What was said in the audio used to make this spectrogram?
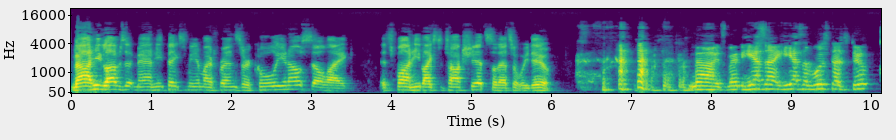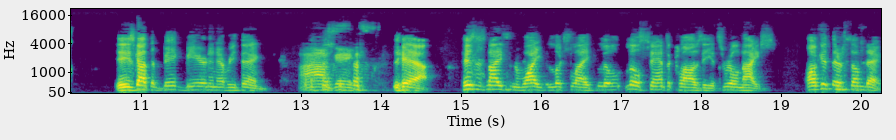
nah, he loves it, man. He thinks me and my friends are cool, you know. So like, it's fun. He likes to talk shit, so that's what we do. nice, man. He has a he has a mustache too. Yeah, he's got the big beard and everything. Ah, okay. yeah. His is nice and white. It looks like little little Santa Clausy. It's real nice. I'll get there someday.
